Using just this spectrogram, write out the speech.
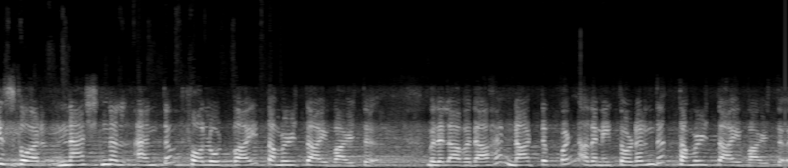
is for national anthem followed by தமிழ் தாய் வாழ்த்து முதலாவதாக நாட்டுப்பண் அதனைத் தொடர்ந்து தமிழ் தாய் வாழ்த்து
